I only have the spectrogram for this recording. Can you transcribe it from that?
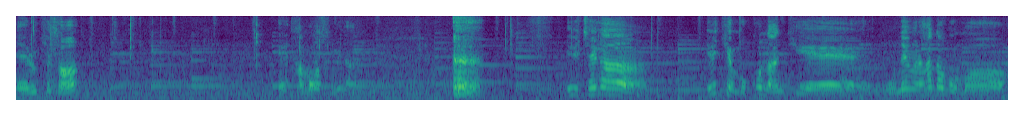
네 이렇게 해서 네, 다 먹었습니다. 이 제가 이렇게 먹고 난 뒤에 운행을 하다 보면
